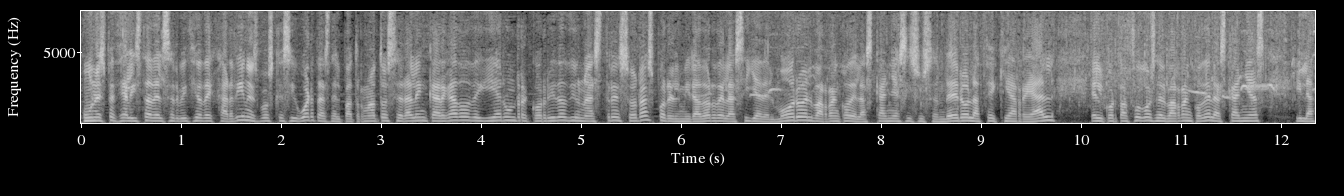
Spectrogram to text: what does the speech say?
Un especialista del Servicio de Jardines, Bosques y Huertas del Patronato será el encargado de guiar un recorrido de unas tres horas por el Mirador de la Silla del Moro, el Barranco de las Cañas y su sendero, la acequia real, el cortafuegos del Barranco de las Cañas y la,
